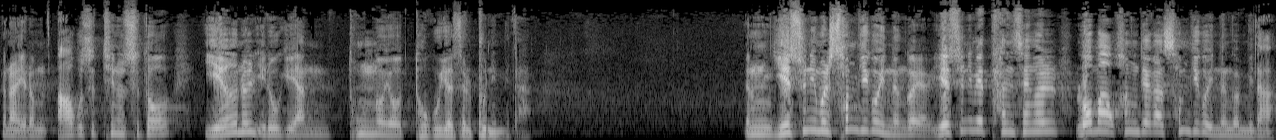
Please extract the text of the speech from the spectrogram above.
그러나 여러분 아우구스티누스도 예언을 이루기 위한 동로요 도구였을 뿐입니다. 예수님을 섬기고 있는 거예요. 예수님의 탄생을 로마 황제가 섬기고 있는 겁니다.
